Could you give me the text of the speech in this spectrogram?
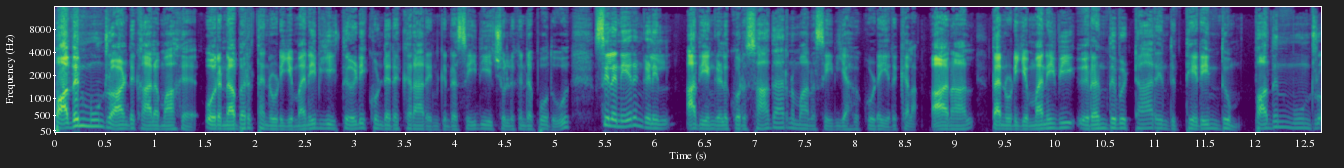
பதிமூன்று ஆண்டு காலமாக ஒரு நபர் தன்னுடைய மனைவியை தேடிக் கொண்டிருக்கிறார் என்கின்ற செய்தியை சொல்லுகின்ற போது சில நேரங்களில் அது எங்களுக்கு ஒரு சாதாரணமான செய்தியாக கூட இருக்கலாம். ஆனால் தன்னுடைய மனைவி இறந்து விட்டார் என்று தெரிந்தும் பதிமூன்று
